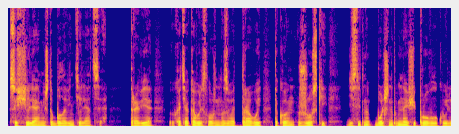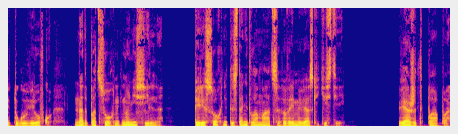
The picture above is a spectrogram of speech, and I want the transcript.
со щелями, чтобы была вентиляция. Траве, хотя ковыль сложно называть травой, такой он жесткий, действительно больше напоминающий проволоку или тугую веревку, надо подсохнуть, но не сильно. Пересохнет и станет ломаться во время вязки кистей. Вяжет папа.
